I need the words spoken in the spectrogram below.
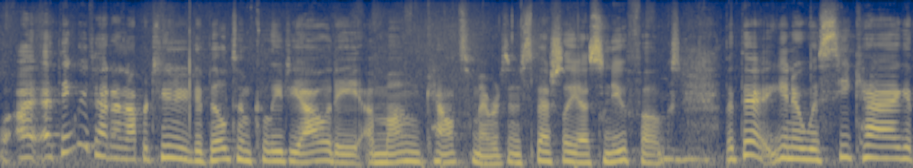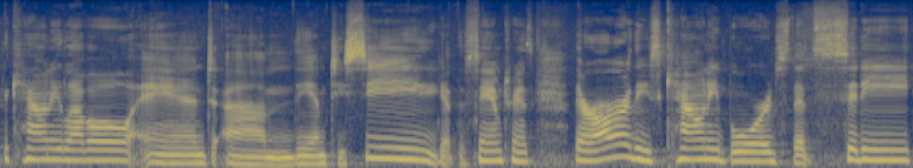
Well, I, I think we've had an opportunity to build some collegiality among council members, and especially us new folks. But there, you know, with CCAG at the county level and um, the MTC, you get the SamTrans. There are these county boards that city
